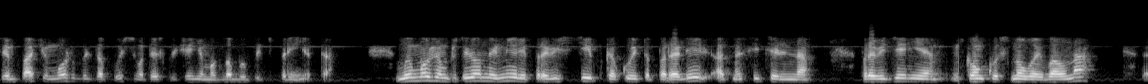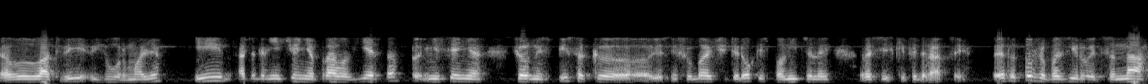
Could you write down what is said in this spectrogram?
тем паче, может быть, допустим, это исключение могло бы быть принято. Мы можем в определенной мере провести какую-то параллель относительно проведения конкурса «Новая волна» в Латвии, в Юрмале, и ограничения права въезда, несения черный список, э, если не ошибаюсь, четырех исполнителей Российской Федерации. Это тоже базируется на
